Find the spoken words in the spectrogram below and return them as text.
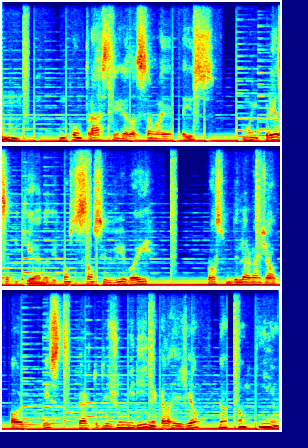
um, um, contraste em relação a isso, uma empresa pequena de construção civil aí próximo de Laranjal Paulista, perto de Jumirim, aquela região, não, não tinha,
